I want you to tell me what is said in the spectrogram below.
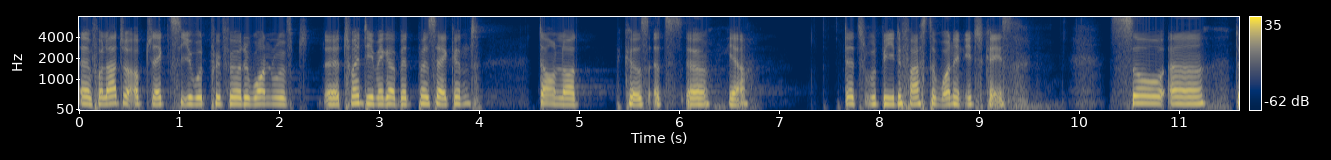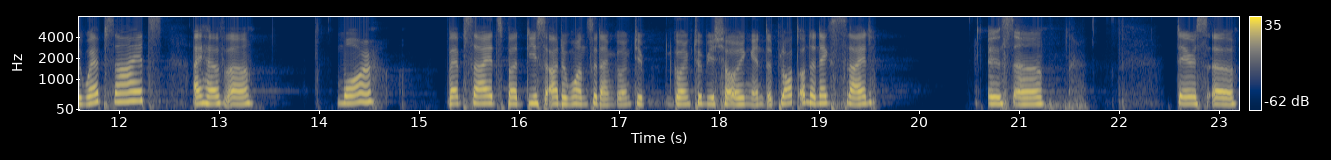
uh, for larger objects, you would prefer the one with uh, 20 megabit per second download because it's, uh, yeah, that would be the faster one in each case. So uh, the websites, I have uh, more websites, but these are the ones that I'm going to going to be showing in the plot on the next slide. Is uh, there's a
